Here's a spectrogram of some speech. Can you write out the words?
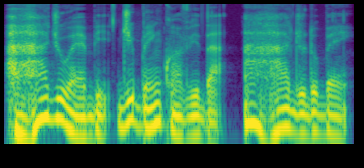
Rádio Web de Bem com a Vida, a rádio do bem.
